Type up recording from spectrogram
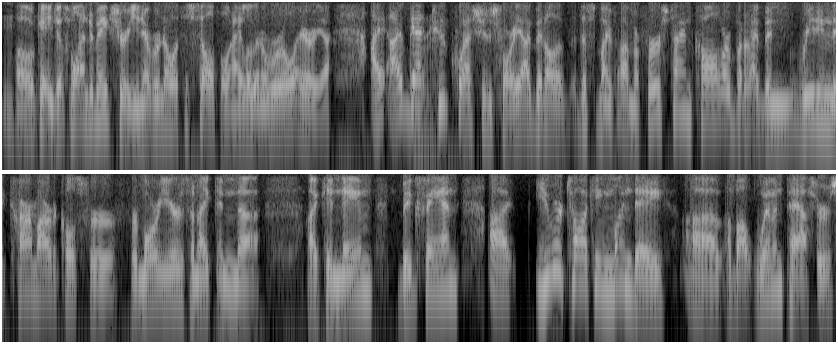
Mm-hmm. Okay, just wanted to make sure. You never know with a cell phone. I live in a rural area. I, I've got right. two questions for you. I've been a, this is my I'm a first time caller, but I've been reading the Carm articles for for more years than I can uh, I can name. Big fan. Uh, you were talking Monday uh, about women pastors,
